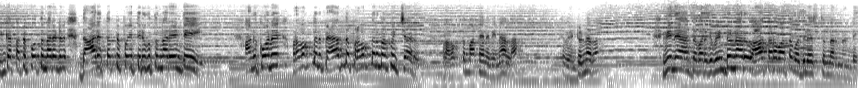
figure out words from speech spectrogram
ఇంకా తప్పిపోతున్నారేంటి? దారి తప్పిపోయి తిరుగుతున్నారేంటి? అనుకొని ప్రవక్తను పెద్ద ప్రవక్తను పంపించాడు. ప్రవక్త మాట ఆయన వినాలా? వింటున్నారా? వినేంతవరకు వింటున్నారు ఆ తర్వాత వదిలేస్తున్నారు నండి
